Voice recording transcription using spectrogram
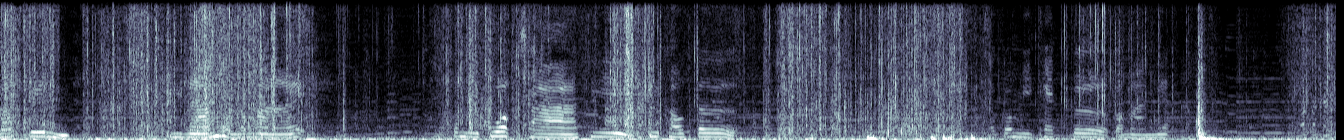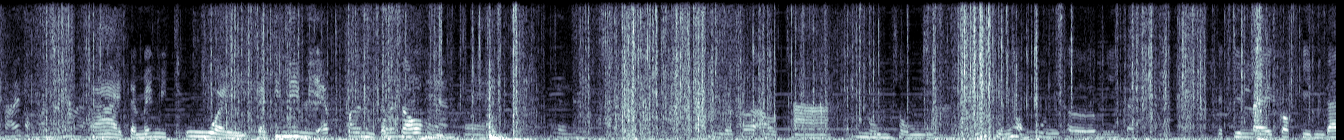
มัฟฟินมีน้ำผลไม้แล้วก็มีพวกชาที่ที่เคาน์เตอร์ แล้วก็มีแครกเกอร์ประมาณเนี้ยก็จะคล้ายๆของมัน ใช่ แต่ไม่มีกล้วย แต่ที่นี่มีแอปเปิ้ลกับส้มแทนแทนเออนี่แล้วก็เอาชาชงชงๆมาถุงของคุณเธอมีแต่จะกินอะไรก็กินได้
